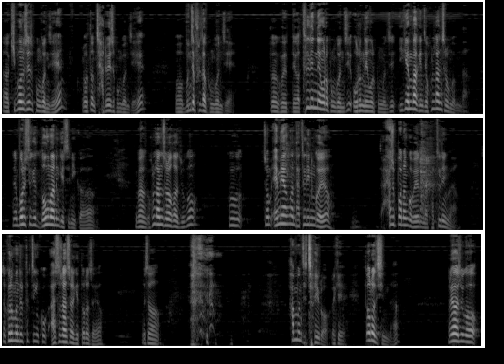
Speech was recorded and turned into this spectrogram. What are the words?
어, 기본서에서 본 건지 어떤 자료에서 본 건지 어, 문제 풀다 본 건지 또 그 내가 틀린 내용으로 본 건지 옳은 내용으로 본 건지 이게 막 이제 혼란스러운 겁니다. 머릿속에 너무 많은 게 있으니까 막 혼란스러워가지고 그 좀 애매한 건 다 틀리는 거예요. 아주 뻔한 거 외에는 다 틀린 거야. 그래서 그런 분들 특징이 꼭 아슬아슬하게 떨어져요. 그래서 한 문제 차이로 이렇게 떨어지십니다. 그래가지고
